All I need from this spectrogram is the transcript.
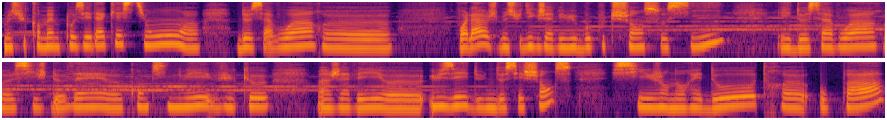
Je me suis quand même posé la question euh, de savoir, euh, voilà, je me suis dit que j'avais eu beaucoup de chance aussi et de savoir euh, si je devais continuer vu que ben, j'avais usé d'une de ces chances, si j'en aurais d'autres ou pas.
